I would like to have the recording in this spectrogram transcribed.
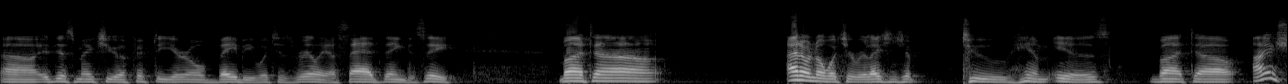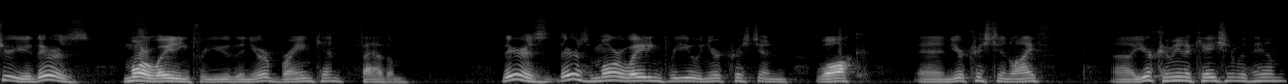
Uh, it just makes you a 50 year old baby, which is really a sad thing to see. But uh, I don't know what your relationship to Him is, but uh, I assure you there is more waiting for you than your brain can fathom. There is there's more waiting for you in your Christian walk and your Christian life, uh, your communication with Him,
